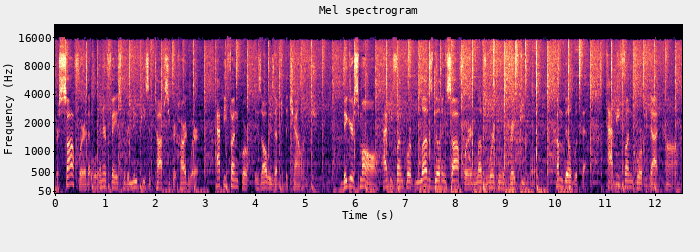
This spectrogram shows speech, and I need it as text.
or software that will interface with a new piece of top secret hardware, Happy Fun Corp is always up to the challenge. Big or small, Happy Fun Corp loves building software and loves working with great people. Come build with them. HappyFunCorp.com.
